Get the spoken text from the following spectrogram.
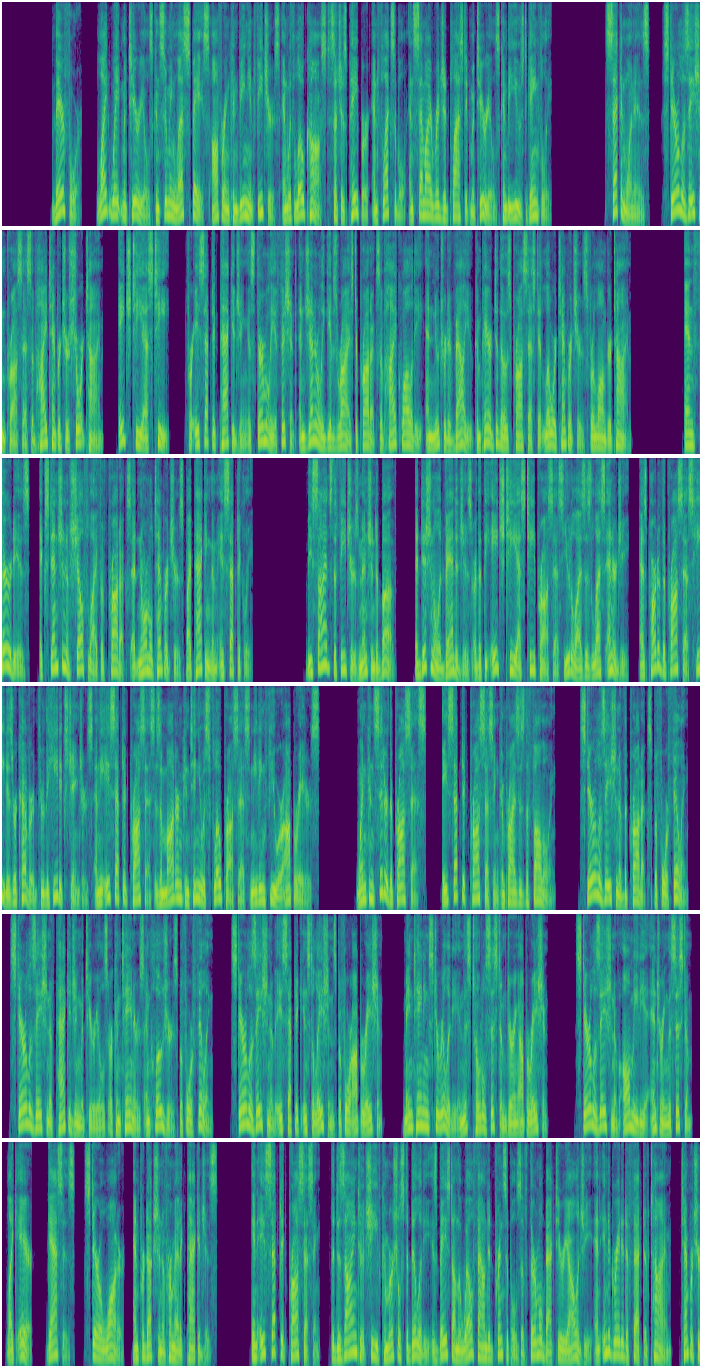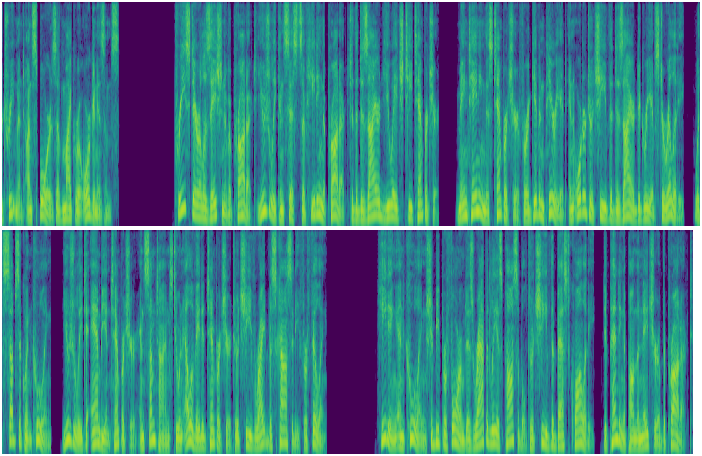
Therefore, lightweight materials consuming less space offering convenient features and with low cost such as paper and flexible and semi-rigid plastic materials can be used gainfully. Second one is, sterilization process of high temperature short time, HTST, for aseptic packaging is thermally efficient and generally gives rise to products of high quality and nutritive value compared to those processed at lower temperatures for longer time. And third is extension of shelf life of products at normal temperatures by packing them aseptically. Besides the features mentioned above, additional advantages are that the HTST process utilizes less energy as part of the process, heat is recovered through the heat exchangers, and the aseptic process is a modern continuous flow process needing fewer operators. When consider the process, aseptic processing comprises the following. Sterilization of the products before filling, sterilization of packaging materials or containers and closures before filling, sterilization of aseptic installations before operation, maintaining sterility in this total system during operation, sterilization of all media entering the system, like air, gases, sterile water, and production of hermetic packages. In aseptic processing, the design to achieve commercial stability is based on the well founded principles of thermal bacteriology and integrated effect of time, temperature treatment on spores of microorganisms. Pre sterilization of a product usually consists of heating the product to the desired UHT temperature, maintaining this temperature for a given period in order to achieve the desired degree of sterility, with subsequent cooling, usually to ambient temperature and sometimes to an elevated temperature to achieve right viscosity for filling. Heating and cooling should be performed as rapidly as possible to achieve the best quality, depending upon the nature of the product.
